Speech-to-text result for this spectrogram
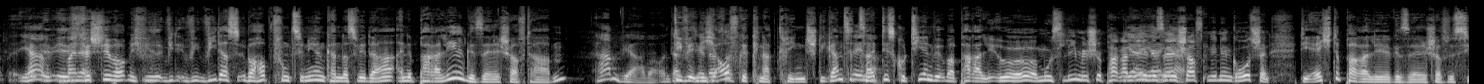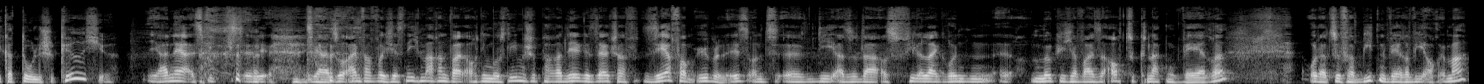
ja, ich verstehe überhaupt nicht, wie, wie, wie das überhaupt funktionieren kann, dass wir da eine Parallelgesellschaft haben. Haben wir aber. Die wir ja nicht das, aufgeknackt kriegen. Die ganze genau. Zeit diskutieren wir über Parallel, uh, muslimische Parallelgesellschaften ja, ja, in den Großstädten. Die echte Parallelgesellschaft ist die katholische Kirche. Ja, naja, es gibt, äh, ja, so einfach würde ich es nicht machen, weil auch die muslimische Parallelgesellschaft sehr vom Übel ist und äh, die also da aus vielerlei Gründen äh, möglicherweise auch zu knacken wäre oder zu verbieten wäre, wie auch immer.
